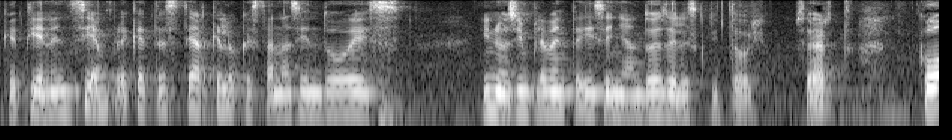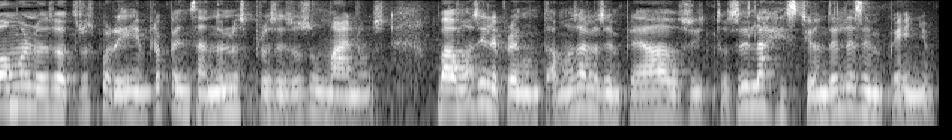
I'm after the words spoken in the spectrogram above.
que tienen siempre que testear que lo que están haciendo es y no simplemente diseñando desde el escritorio, ¿cierto? Cómo nosotros, por ejemplo, pensando en los procesos humanos, vamos y le preguntamos a los empleados, y entonces la gestión del desempeño,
